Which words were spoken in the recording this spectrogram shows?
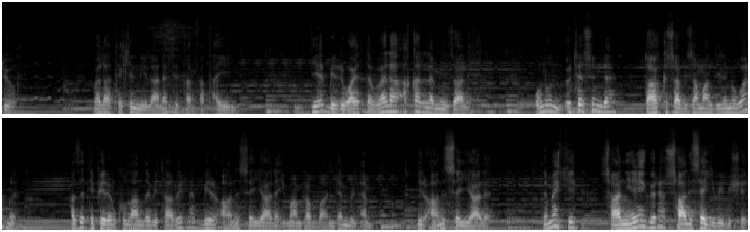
diyor. Ve la tekilni ila nefsi tarfat ayn. Diğer bir rivayette ve la akalle min zalik. Onun ötesinde daha kısa bir zaman dilimi var mı? Hazreti Pir'in kullandığı bir tabirle bir anı seyyale İmam Rabbani'den mülhem. Bir anı seyyale. Demek ki saniyeye göre salise gibi bir şey.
